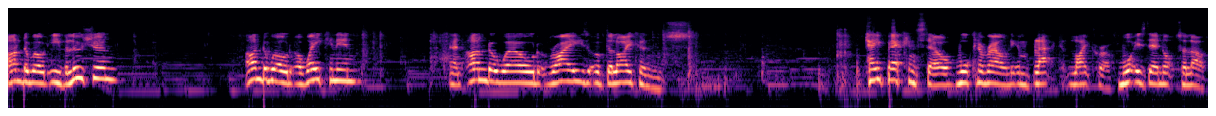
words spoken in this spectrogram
Underworld Evolution. Underworld Awakening. And Underworld Rise of the Lycans. Kate Beckinsale walking around in black lycra. What is there not to love?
